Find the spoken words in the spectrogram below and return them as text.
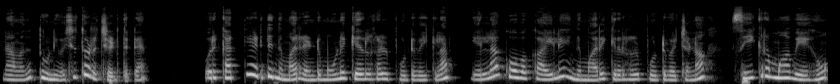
நான் வந்து துணி வச்சு துடைச்சி எடுத்துட்டேன். ஒரு கத்தி எடுத்து இந்த மாதிரி ரெண்டு மூணு கிரல்கள் போட்டு வைக்கலாம். எல்லா கோவக்காயிலும் இந்த மாதிரி கிரல்கள் போட்டு வச்சோன்னா சீக்கிரமாக வேகும்.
